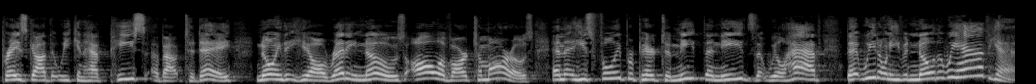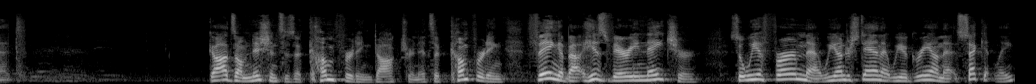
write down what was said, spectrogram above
Praise God that we can have peace about today, knowing that He already knows all of our tomorrows and that He's fully prepared to meet the needs that we'll have that we don't even know that we have yet. God's omniscience is a comforting doctrine. It's a comforting thing about his very nature. So we affirm that. We understand that. We agree on that. Secondly,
